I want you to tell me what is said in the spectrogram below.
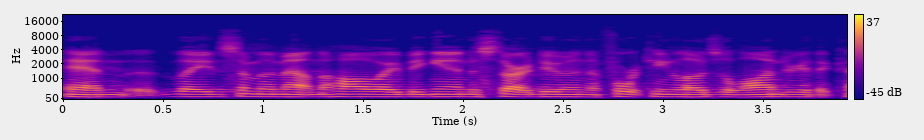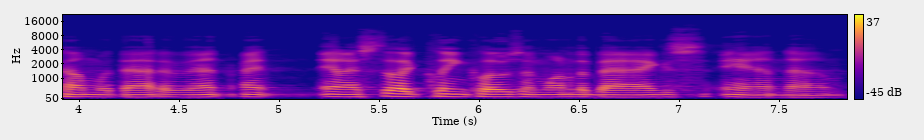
And laid some of them out in the hallway, began to start doing the 14 loads of laundry that come with that event, right? And I still had clean clothes in one of the bags, and, um,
